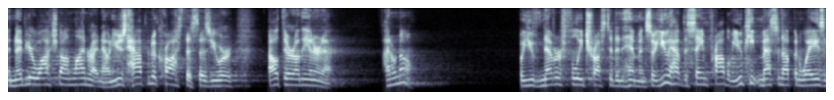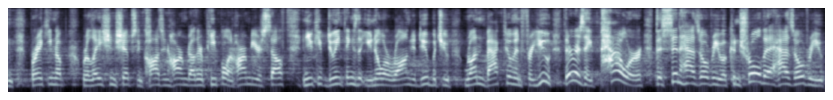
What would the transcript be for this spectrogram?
And maybe you're watching online right now and you just happened across this as you were out there on the internet. I don't know but you've never fully trusted in Him. And so you have the same problem. You keep messing up in ways and breaking up relationships and causing harm to other people and harm to yourself. And you keep doing things that you know are wrong to do, but you run back to Him. And for you, there is a power that sin has over you, a control that it has over you.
